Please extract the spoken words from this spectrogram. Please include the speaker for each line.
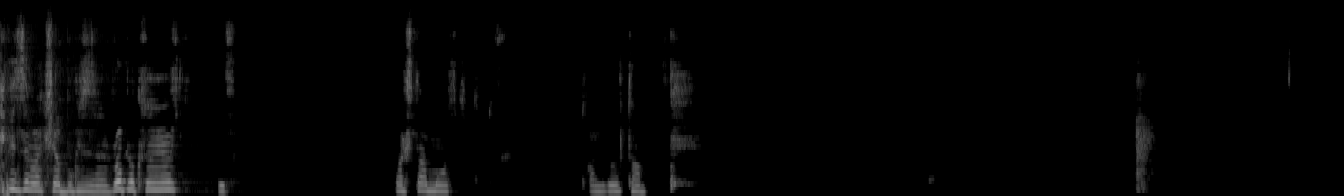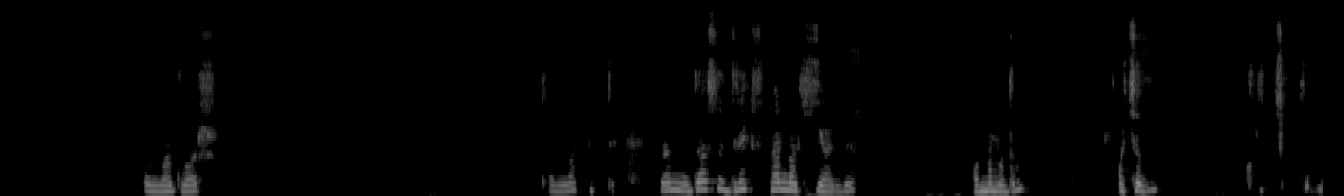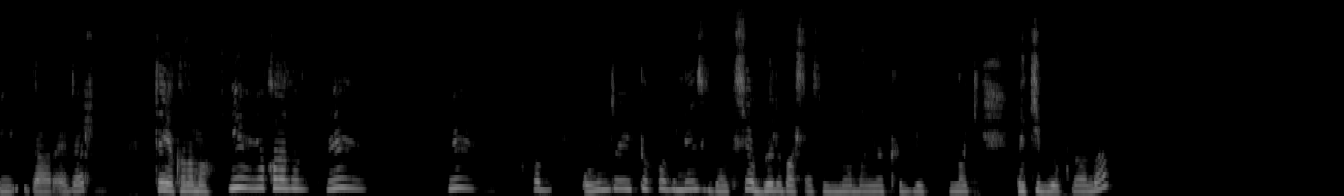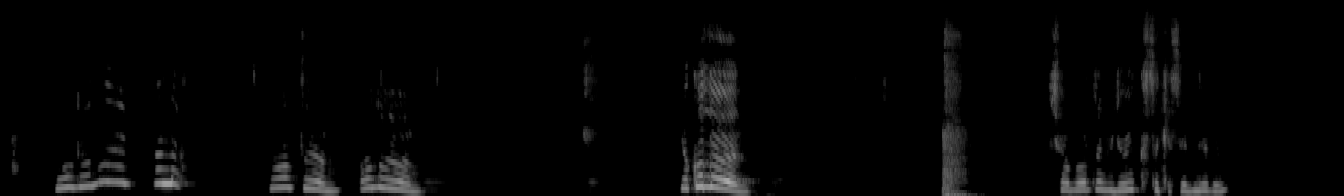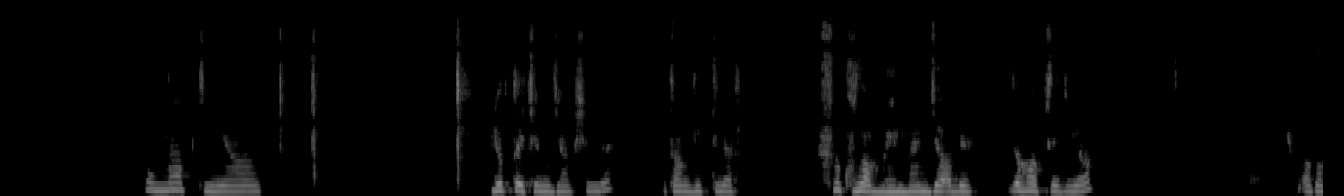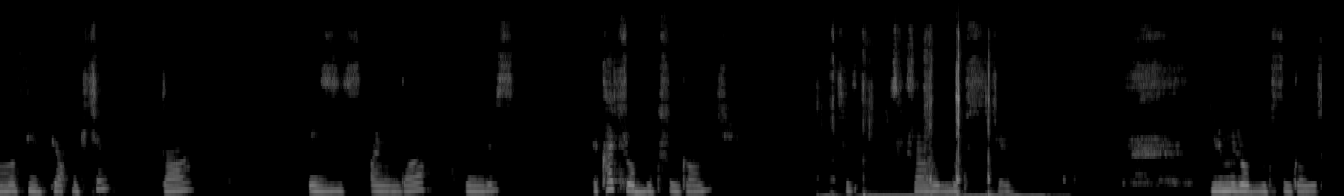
Speaker 1: Hepinize arkadaşlar bugün sizlerle Roblox oynuyoruz. Dur. Baştan mouse gitti. Dur. Tam dur tam. Lag var. Tam lag bitti. Ben nedense direkt süper lag geldi. Anlamadım. Açalım. Çıktı. İyi idare eder. De yakalama. Ye yakaladım. Ye. Ye. Abi, oyunda ilk defa bildiğiniz gibi arkadaşlar böyle başlarsın normal yakı blok, lucky bloklarla. Ne oldu lan? Allah. Ne yaptım? Oğlum. Yok olun. Şu bu arada videoyu kısa kesebilirim. Oğlum ne yaptım ya? Blok da açamayacağım şimdi. Tam gittiler. Şunu kullanmayın bence abi. Bizi hapsediyor. Adamla PvP yapmak için daha eziz aynen daha indiririz. E kaç Robux'un kalmış? 80 Robux şey. 20 Robux'un kalır.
